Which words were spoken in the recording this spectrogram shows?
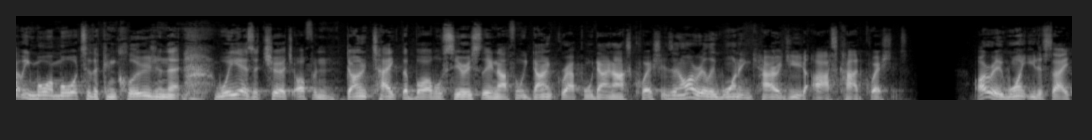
coming more and more to the conclusion that we as a church often don't take the Bible seriously enough and we don't grapple, and we don't ask questions. And I really want to encourage you to ask hard questions. I really want you to say,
